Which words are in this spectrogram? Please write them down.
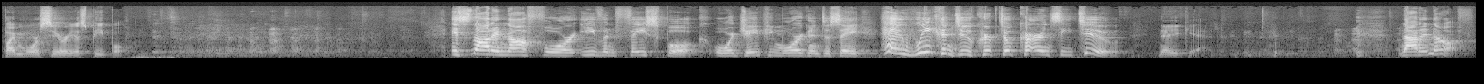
by more serious people. It's not enough for even Facebook or JP Morgan to say, hey, we can do cryptocurrency too. No, you can't. not enough.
